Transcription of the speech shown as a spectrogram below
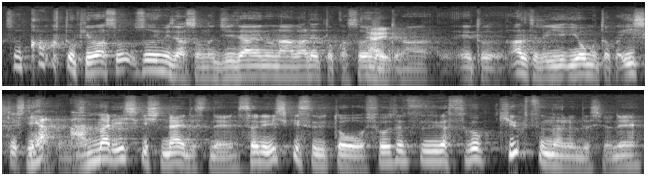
その書くときはそそういう意味ではその時代の流れとかそういうのっていうのは、えっとある程度読むとか意識しいて書くんですか？やあんまり意識しないですね。それ意識すると小説がすごく窮屈になるんですよね。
